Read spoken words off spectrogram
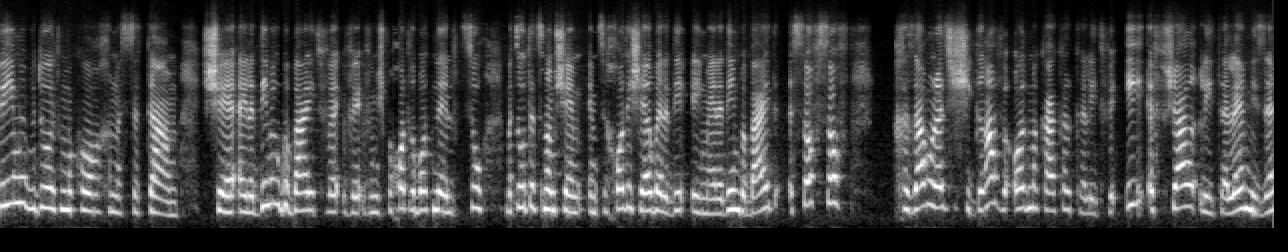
רבים איבדו את מקור הכנסתם, שהילדים היו בבית ו- ו- ומשפחות רבות נאלצו, מצאו את עצמם שהן צריכות להישאר בילדים, עם הילדים בבית, סוף סוף חזרנו לאיזושהי שגרה ועוד מכה כלכלית, ואי אפשר להתעלם מזה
